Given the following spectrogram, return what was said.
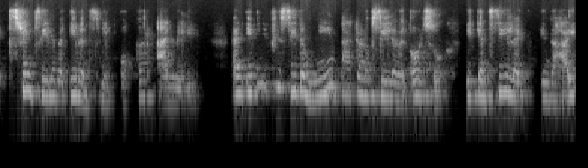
extreme sea level events will occur annually. And even if you see the mean pattern of sea level also, we can see like in the high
